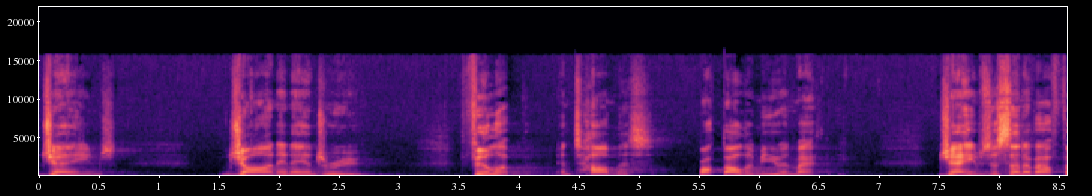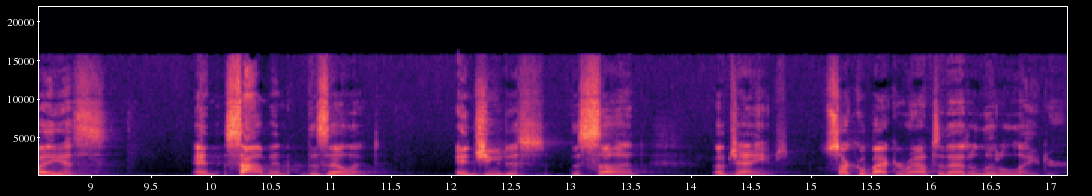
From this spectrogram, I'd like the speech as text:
James, John and Andrew, Philip and Thomas, Bartholomew and Matthew, James the son of Alphaeus, and Simon the Zealot, and Judas the son of James. Circle back around to that a little later.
